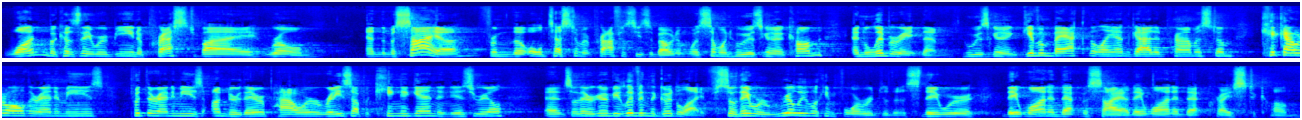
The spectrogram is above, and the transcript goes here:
One, because they were being oppressed by Rome, And the Messiah, from the Old Testament prophecies about him, was someone who was going to come and liberate them, who was going to give them back the land God had promised them, kick out all their enemies, put their enemies under their power, raise up a king again in Israel. And so they were going to be living the good life. So they were really looking forward to this. They, were, they wanted that Messiah, they wanted that Christ to come.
